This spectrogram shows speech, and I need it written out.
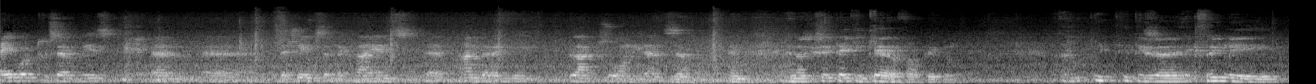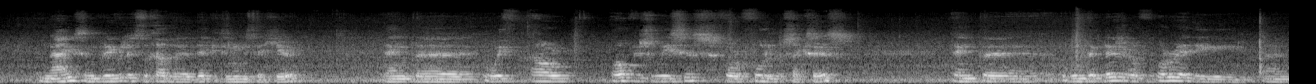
able to service um, uh, the ships and the clients uh, under any black swan events. Yeah. And, and as you say, taking care of our people. Um, it, it is uh, extremely nice and privileged to have the deputy minister here, and uh, with our obvious wishes for full success, and uh, with the pleasure of already uh,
